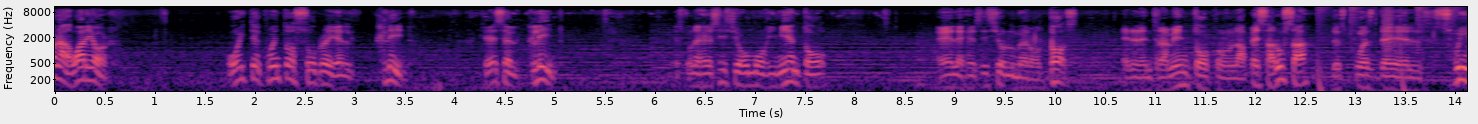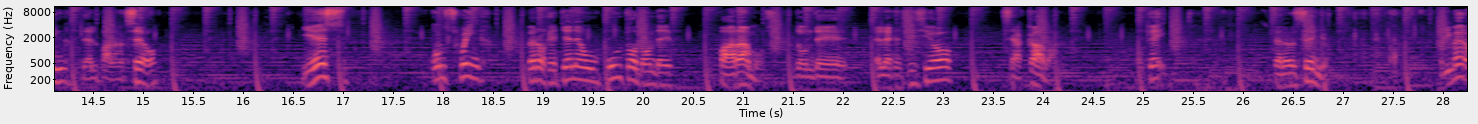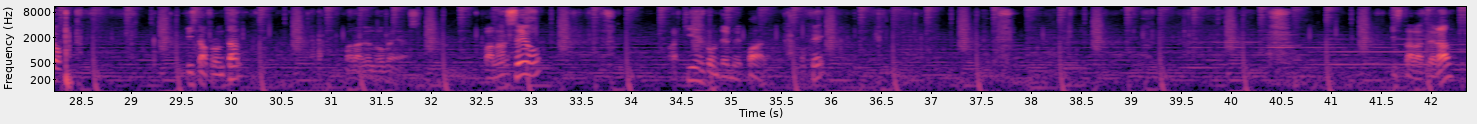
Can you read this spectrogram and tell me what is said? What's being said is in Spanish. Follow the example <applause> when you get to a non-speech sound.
buenas, Warrior. Hoy te cuento sobre el clean. ¿Qué es el clean? Es un ejercicio, un movimiento, el ejercicio número 2 en el entrenamiento con la pesa rusa después del swing, del balanceo. Y es un swing, pero que tiene un punto donde paramos, donde el ejercicio se acaba. ¿Ok? Te lo enseño. Primero, vista frontal, para que lo veas. Balanceo, aquí es donde me paro, ¿ok? Vista lateral.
